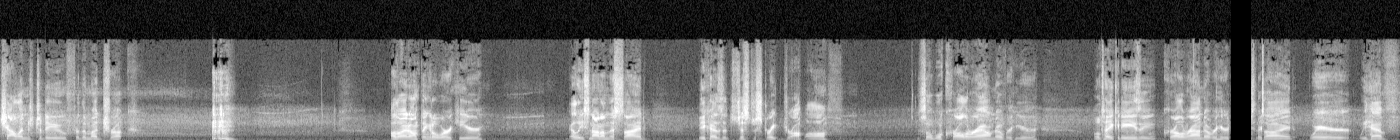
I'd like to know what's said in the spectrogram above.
challenge to do for the mud truck. Although I don't think it'll work here. At least not on this side. Because it's just a straight drop off. So we'll crawl around over here We'll take it easy, crawl around over here to the side where we have,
